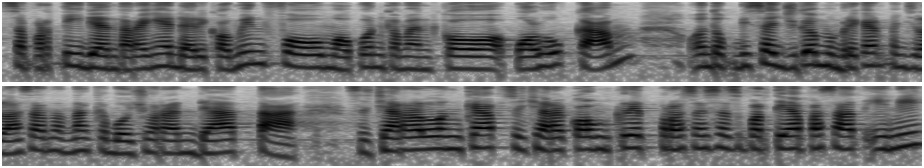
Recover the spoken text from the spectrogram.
seperti di antaranya dari Kominfo maupun Kemenko Polhukam, untuk bisa juga memberikan penjelasan tentang kebocoran data secara lengkap, secara konkret prosesnya seperti apa saat ini.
